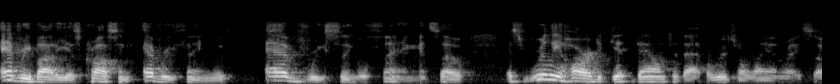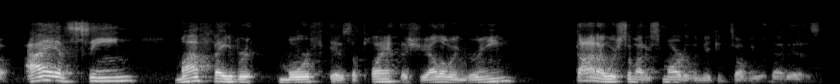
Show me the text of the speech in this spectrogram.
everybody is crossing everything with every single thing, and so it's really hard to get down to that original land race. So I have seen my favorite morph is a plant that's yellow and green. God, I wish somebody smarter than me could tell me what that is.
